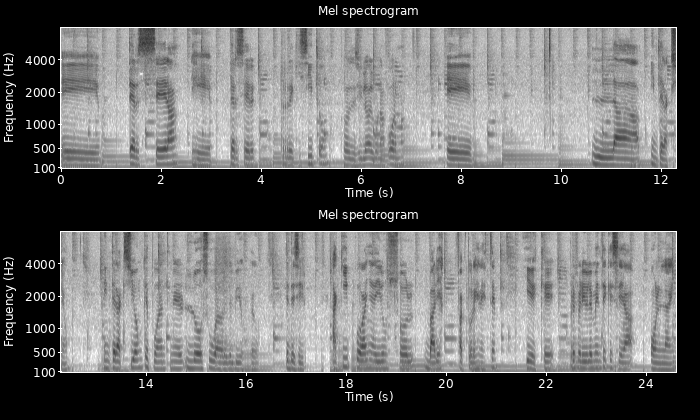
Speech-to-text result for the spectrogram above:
Eh, tercera, eh, tercer requisito, por decirlo de alguna forma, eh, la interacción. La interacción que puedan tener los jugadores del videojuego. Es decir, aquí puedo añadir un sol, varios factores en este. Y es que preferiblemente que sea online.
